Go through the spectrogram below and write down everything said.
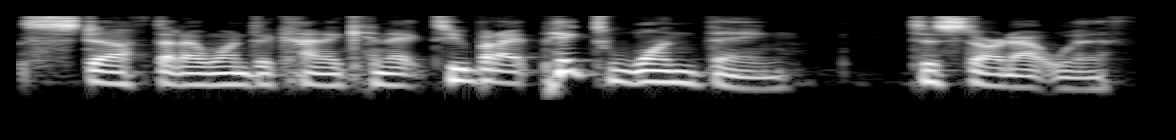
stuff that I wanted to kind of connect to, but I picked one thing to start out with.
